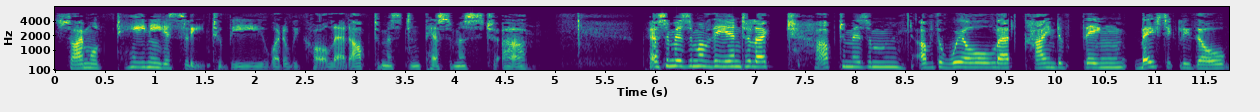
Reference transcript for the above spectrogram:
Simultaneously to be, what do we call that, optimist and pessimist, uh, pessimism of the intellect, optimism of the will, that kind of thing. Basically, though,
